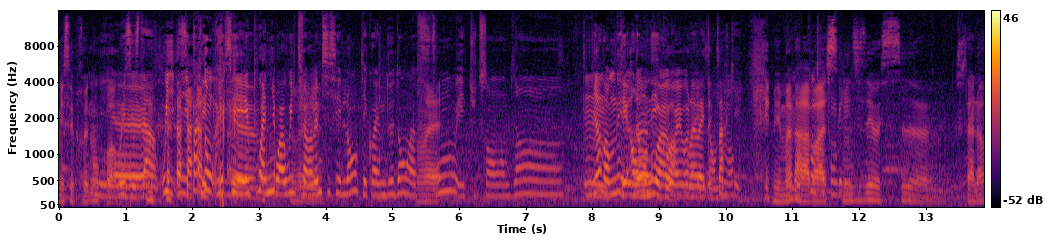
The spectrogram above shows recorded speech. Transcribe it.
Mais c'est prenant, Mais, quoi. euh, Oui, c'est ça. Oui, mais pardon, mais c'est euh, poignant. quoi, oui, Ouais. même si c'est lent, t'es quand même dedans à Ouais. fond et tu te sens bien. T'es Mm. bien emmené. T'es emmené quoi. Ouais, voilà, ouais, ouais, t'es exactement. embarqué. Mais moi, par rapport à ce qu'on disait aussi euh, tout à l'heure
